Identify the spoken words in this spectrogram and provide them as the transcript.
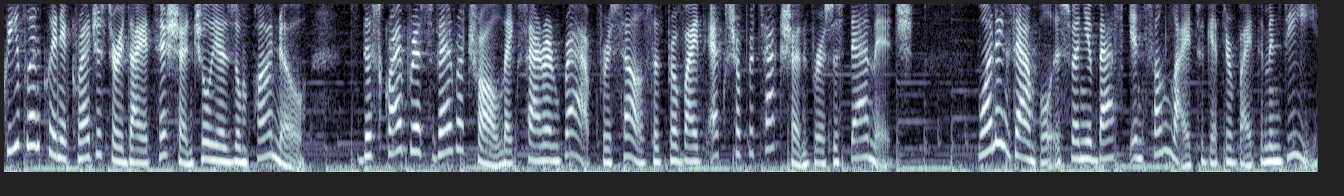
Cleveland Clinic registered dietitian Julia Zumpano described resveratrol like saran wrap for cells that provide extra protection versus damage. One example is when you bask in sunlight to get your vitamin D,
